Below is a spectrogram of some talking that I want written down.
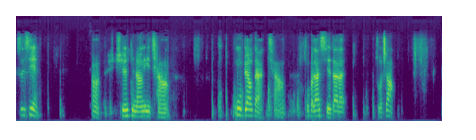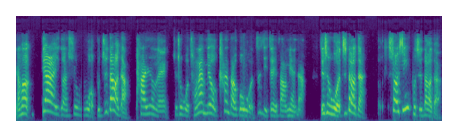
自信，啊，学习能力强，目标感强，我把它写在了左上。然后第二一个是我不知道的，他认为就是我从来没有看到过我自己这一方面的，就是我知道的，绍兴不知道的，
